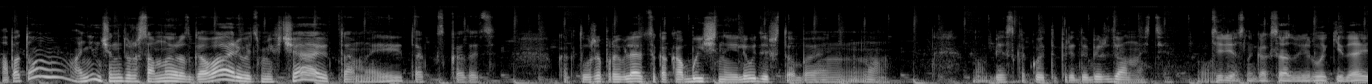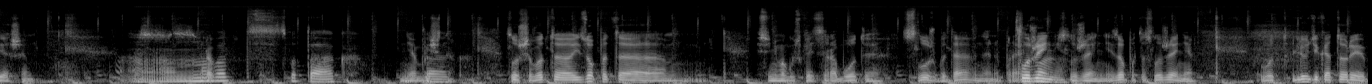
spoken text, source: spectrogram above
А потом они начинают уже со мной разговаривать, мягчают там и, так сказать, как-то уже проявляются как обычные люди, чтобы, ну, ну, без какой-то предубежденности. Вот. Интересно, как сразу ярлыки, да, вешаем? А, ну раб- вот, вот так. Необычно. Так. Слушай, вот э, из опыта, если не могу сказать, с работы, службы, да, наверное, правильно? Служения. Служения. Из опыта служения. Вот люди, которые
